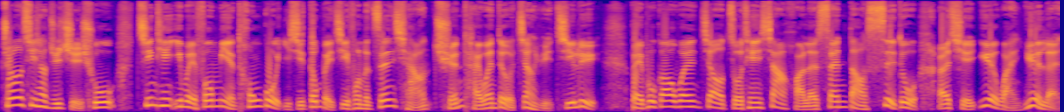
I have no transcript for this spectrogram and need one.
中央气象局指出，今天因为封面通过以及东北季风的增强，全台湾都有降雨几率。北部高温较昨天下滑了三到四度，而且越晚越冷，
